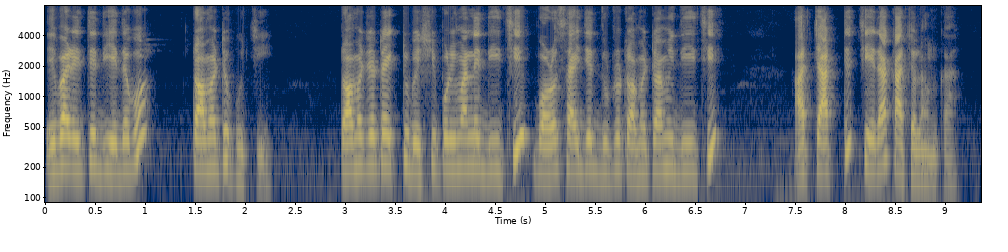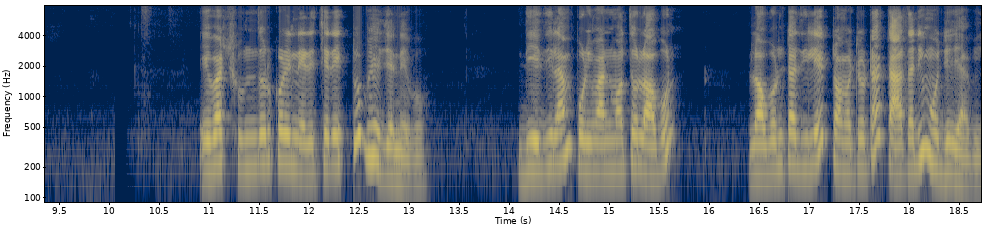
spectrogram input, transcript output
এবার এতে দিয়ে দেব টমেটো কুচি। টমেটোটা একটু বেশি পরিমাণে দিয়েছি, বড় সাইজের দুটো টমেটো আমি দিয়েছি আর চারটে চেরা কাঁচা লঙ্কা। এবার সুন্দর করে নেড়ে চেড়ে একটু ভেজে নেব। দিয়ে দিলাম পরিমাণ মতো লবণ। লবণটা দিলে টমেটোটা তাড়াতাড়ি মজে যাবে।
